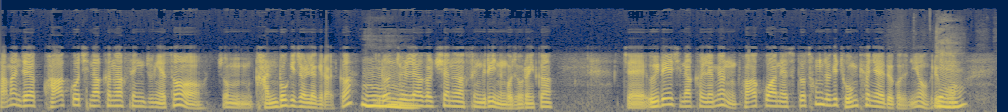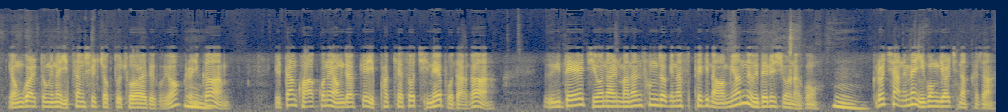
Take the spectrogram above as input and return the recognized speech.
다만 이제 과학고 진학하는 학생 중에서 좀 간보기 전략이랄까 음. 이런 전략을 취하는 학생들이 있는 거죠. 그러니까 이제 의대에 진학하려면 과학고 안에서도 성적이 좋은 편이어야 되거든요. 그리고 예. 연구 활동이나 입상 실적도 좋아야 되고요. 그러니까 음. 일단 과학고나 영재학교에 입학해서 지내 보다가 의대에 지원할 만한 성적이나 스펙이 나오면 의대를 지원하고 음. 그렇지 않으면 이공계열 진학하자.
